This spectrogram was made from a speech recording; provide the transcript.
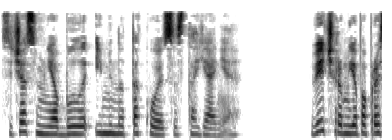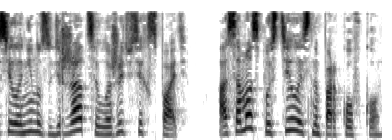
Сейчас у меня было именно такое состояние. Вечером я попросила Нину задержаться и уложить всех спать. А сама спустилась на парковку.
